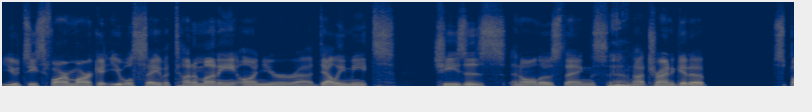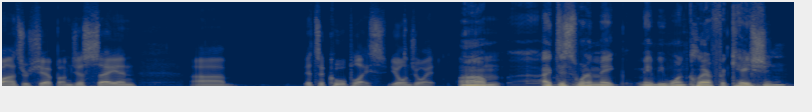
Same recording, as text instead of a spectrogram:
Yutzy's Farm Market, you will save a ton of money on your uh, deli meats, cheeses, and all those things. Yeah. I'm not trying to get a sponsorship. I'm just saying uh, it's a cool place. You'll enjoy it. Um, I just want to make maybe one clarification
